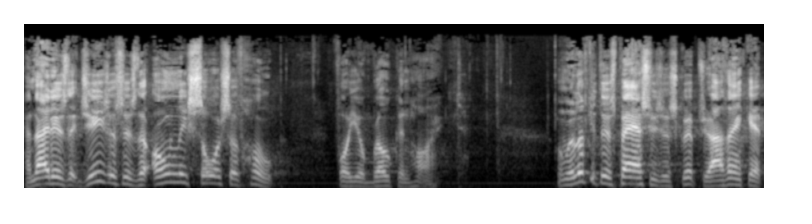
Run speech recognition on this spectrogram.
and that is that Jesus is the only source of hope for your broken heart. When we look at this passage of Scripture, I think it,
